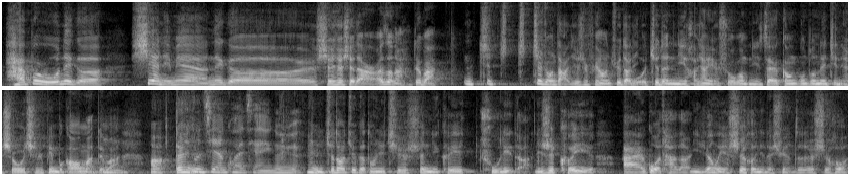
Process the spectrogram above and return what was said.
还不如那个。县里面那个谁谁谁的儿子呢，对吧？这这这种打击是非常巨大的。我记得你好像也说过，你在刚工作那几年收入其实并不高嘛，对吧？啊，但是四千块钱一个月。那你知道这个东西其实是你可以处理的，你是可以挨过它的。你认为适合你的选择的时候，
